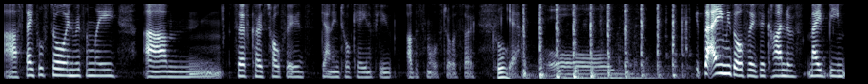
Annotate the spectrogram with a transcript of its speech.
uh, Staples Store in Ripponlea, um, Surf Coast Whole Foods down in Torquay, and a few other smaller stores. So Cool. yeah. The aim is also to kind of maybe,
